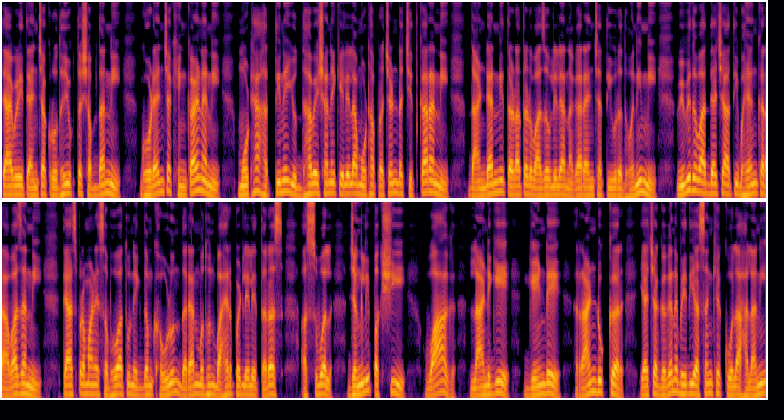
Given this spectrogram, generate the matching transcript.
त्यावेळी त्यांच्या क्रोधयुक्त शब्दांनी घोड्यांच्या खिंकाळण्यांनी मोठ्या हत्तीने युद्धावेशाने केलेला मोठा प्रचंड चित्कारांनी दांड्यांनी तडातड वाजवलेल्या नगाऱ्यांच्या तीव्र ध्वनींनी विविध वाद्याच्या अतिभयंकर आवाजांनी त्याचप्रमाणे सभोवातून एकदम खवळून दऱ्यांमधून बाहेर पडलेले तरस अस्वल जंगली पक्षी वाघ लांडगे गेंडे रानडुक्कर याच्या गगनभेदी असंख्य कोलाहलानी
